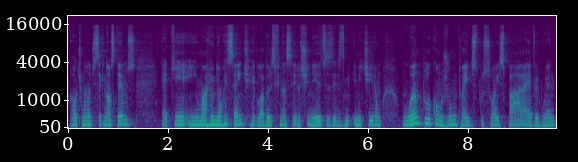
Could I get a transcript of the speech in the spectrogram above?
A última notícia que nós temos é que em uma reunião recente, reguladores financeiros chineses eles emitiram um amplo conjunto aí de instruções para a Evergrande,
